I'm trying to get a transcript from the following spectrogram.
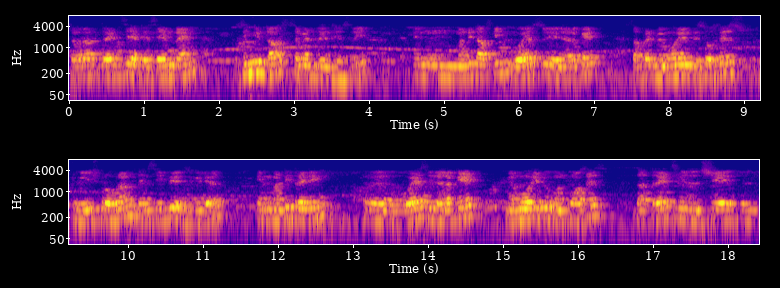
several threads at the same time, single task simultaneously. In multitasking, OS will allocate separate memory and resources to each program, then CPU executed. In multi-threading, uh, OS will allocate memory to one process. The threads will share, will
